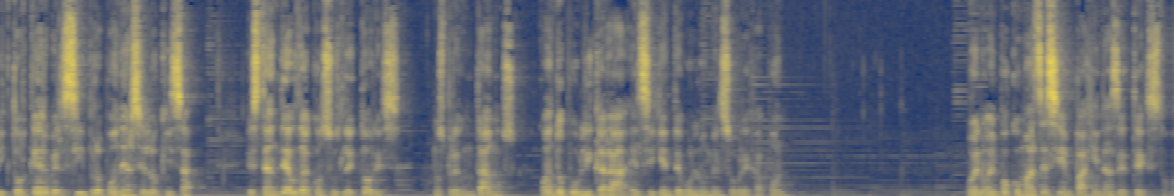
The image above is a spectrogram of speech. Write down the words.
Víctor Kerber, sin proponérselo quizá, está en deuda con sus lectores nos preguntamos, ¿cuándo publicará el siguiente volumen sobre Japón? Bueno, en poco más de 100 páginas de texto,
